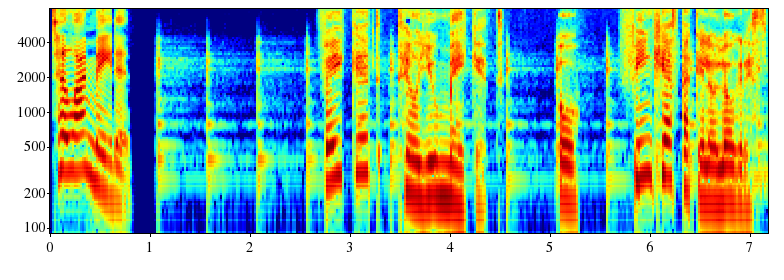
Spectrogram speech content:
till I made it. Fake it till you make it. O finge hasta que lo logres.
